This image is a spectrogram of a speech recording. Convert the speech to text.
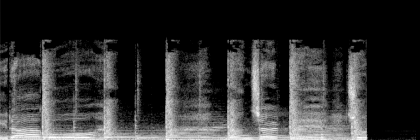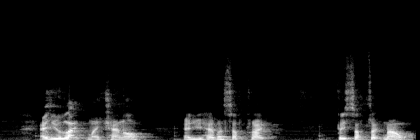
잊어버리라고 넌 절대 조 and you like my channel and you haven't subscribed, please subscribe now.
